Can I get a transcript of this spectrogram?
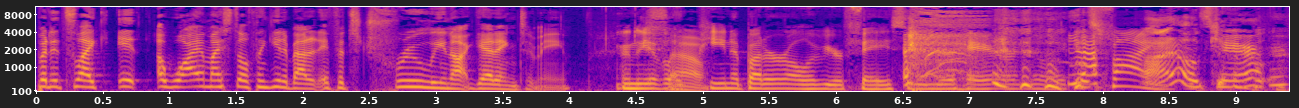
But it's like it. Uh, why am I still thinking about it if it's truly not getting to me? And you have like peanut butter all over your face and your hair. And you're like, it's fine. I don't care.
